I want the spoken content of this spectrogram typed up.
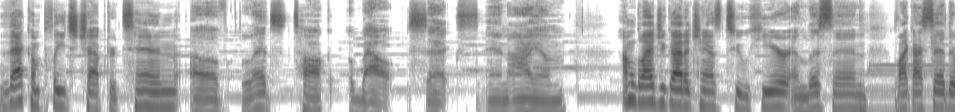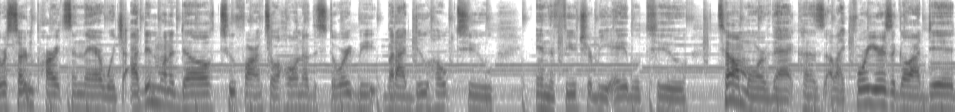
that completes chapter 10 of Let's Talk About Sex. And I am I'm glad you got a chance to hear and listen. Like I said, there were certain parts in there which I didn't want to delve too far into a whole nother story, but I do hope to in the future be able to tell more of that because uh, like four years ago i did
